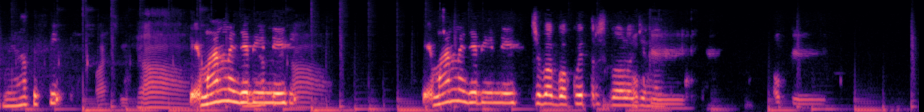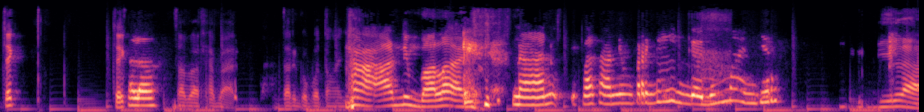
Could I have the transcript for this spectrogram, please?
Ini apa sih? Masih. Ya. Kayak mana jadi ini? Ya. Kayak mana jadi ini? Coba gue quit terus gue Oke. login. lagi. Oke. Cek. Cek. Halo. Sabar, sabar. Ntar gue potong aja. Nah, anim bala anjing. Nah, pas Anim pergi nggak gema anjir. Gila.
